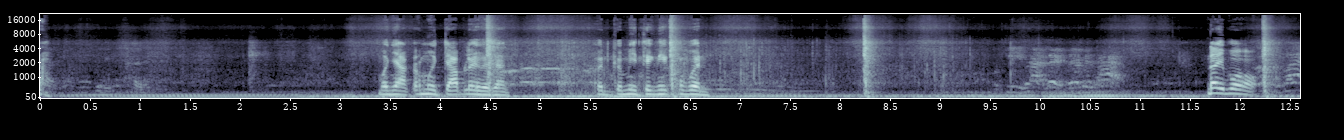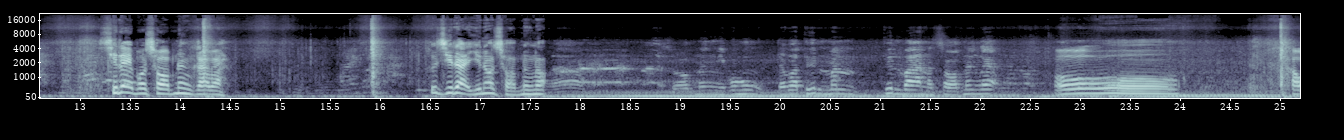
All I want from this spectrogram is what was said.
ะบ่อยากเอามือจับเลยว่าซั่นเพิ่นก็มีเทคนิคของเพิ่น ได้บ่สิได้บ่สอบหนึงครับอะคือสิได้อยู่เนาะสอบหนึงเนาะอ่าสอบหนึ่งนี่พ่อฮู้แต่ว่าทึนมันทึนบ้านน่ะสอบหนึ่งแล้วโอ้เขา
